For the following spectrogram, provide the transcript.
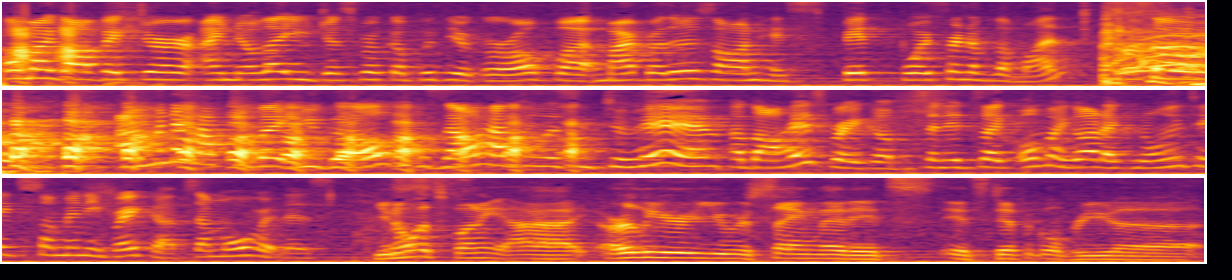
oh my god, Victor, I know that you just broke up with your girl, but my brother's on his fifth boyfriend of the month, so I'm gonna have to let you go because now I have to listen to him about his breakups, and it's like, oh my god, I could only take so many breakups. I'm over this. You know what's funny? Uh, earlier you were saying that it's it's difficult for you to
